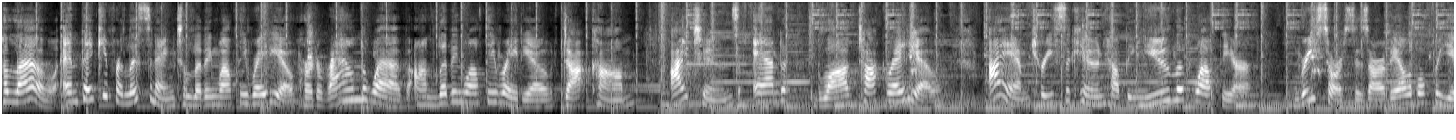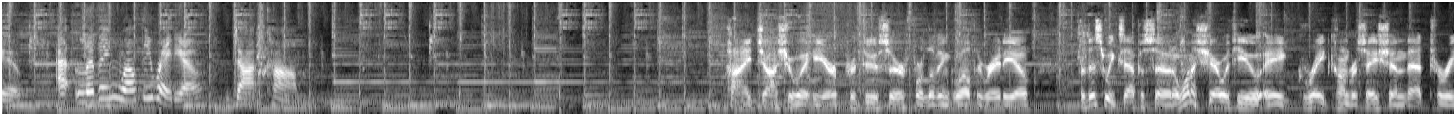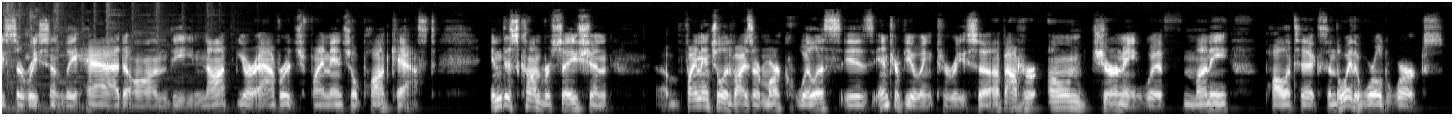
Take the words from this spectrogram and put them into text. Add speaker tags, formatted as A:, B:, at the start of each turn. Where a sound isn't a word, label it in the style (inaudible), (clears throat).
A: Hello, and thank you for listening to Living Wealthy Radio, heard around the web on livingwealthyradio.com, iTunes, and Blog Talk Radio. I am Teresa Kuhn, helping you live wealthier. Resources are available for you at livingwealthyradio.com.
B: Hi, Joshua here, producer for Living Wealthy Radio. For this week's episode, I want to share with you a great conversation that Teresa recently had on the Not Your Average Financial podcast. In this conversation, uh, financial advisor Mark Willis is interviewing Teresa about her own journey with money, politics, and the way the world works.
